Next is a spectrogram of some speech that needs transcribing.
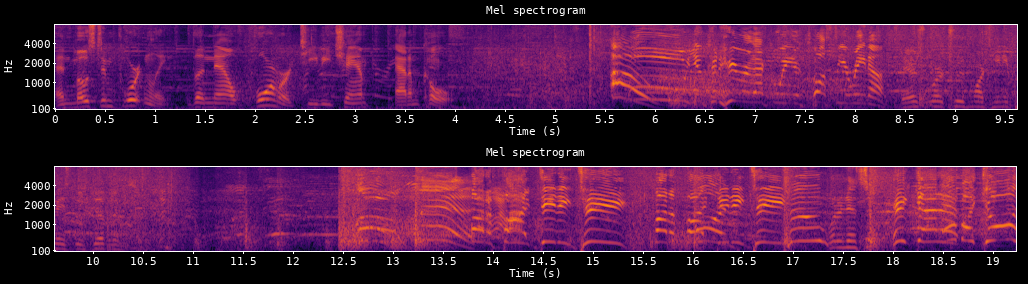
and most importantly, the now former TV champ, Adam Cole. Oh, you can hear it echoing across the arena. There's where Truth Martini pays those dividends. Oh, man! Modified DDT! Modified One, DDT! Two. What an instant. He got it! Oh, my God!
